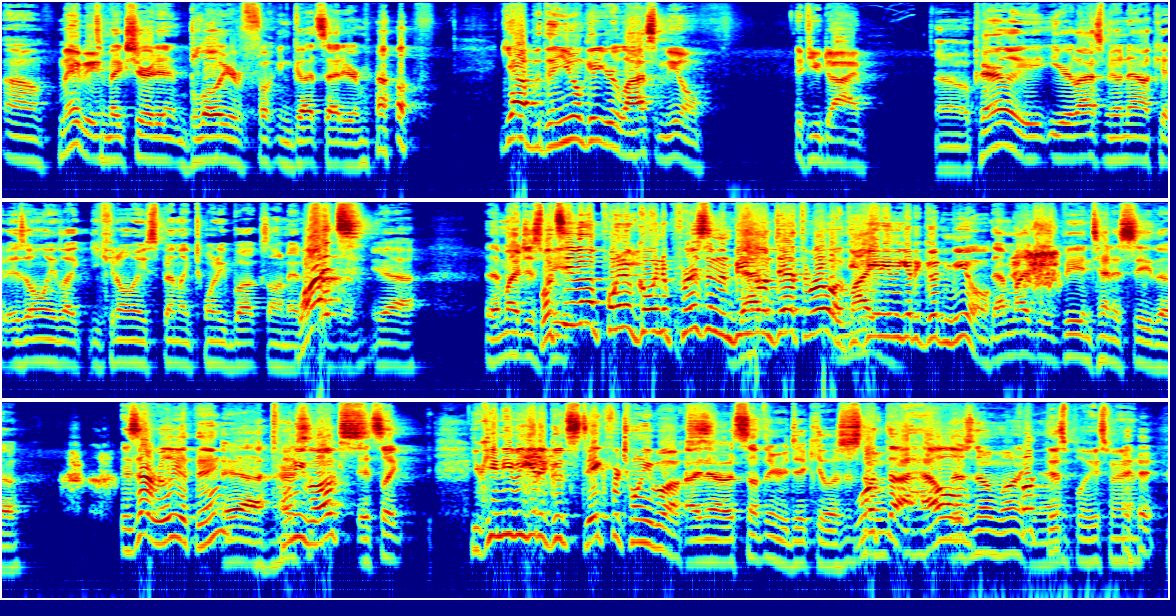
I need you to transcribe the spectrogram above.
Oh, maybe. to make sure it didn't blow your fucking guts out of your mouth. yeah, but then you don't get your last meal if you die. Oh, apparently your last meal now kid is only like you can only spend like twenty bucks on it. What? Yeah, that might just What's be, even the point of going to prison and being That on death row if might- you can't even get a good meal? that might just be in Tennessee though. Is that really a thing? Yeah, twenty bucks. It's like you can't even get a good steak for twenty bucks. I know it's something ridiculous. There's What no- the hell? There's no money. Fuck man. this place, man.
